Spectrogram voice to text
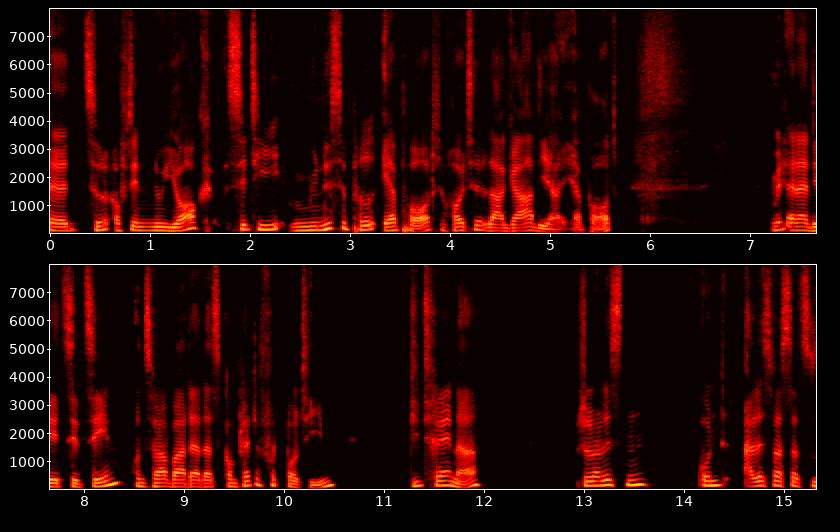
äh, zu, auf den New York City Municipal Airport, heute LaGuardia Airport, mit einer DC-10. Und zwar war da das komplette Footballteam, die Trainer, Journalisten und alles, was dazu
